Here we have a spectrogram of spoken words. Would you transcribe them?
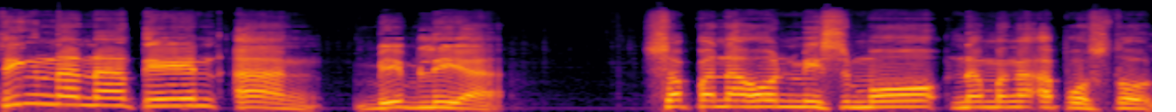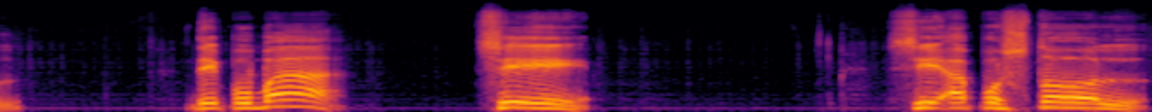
tingnan natin ang Biblia sa panahon mismo ng mga apostol, di po ba si si apostol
